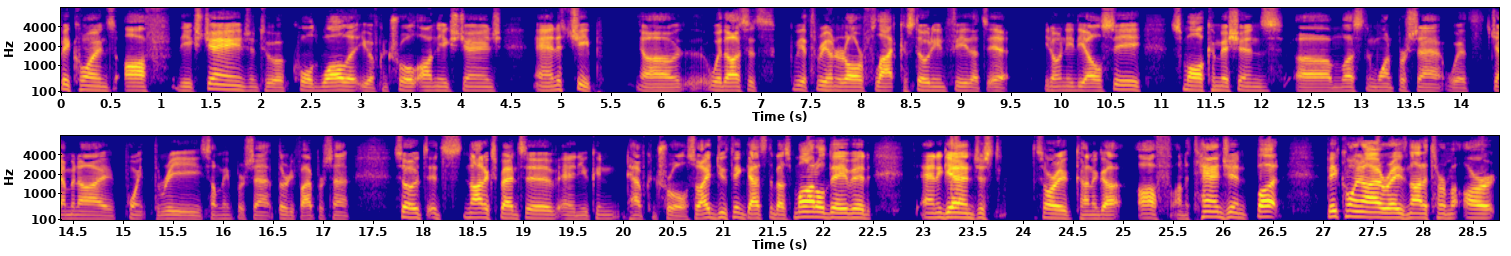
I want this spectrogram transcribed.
bitcoins off the exchange into a cold wallet. You have control on the exchange, and it's cheap. Uh, with us, it's could be a three hundred dollar flat custodian fee. That's it. You don't need the LC. Small commissions, um, less than 1% with Gemini, 0.3 something percent, 35%. So it's, it's not expensive and you can have control. So I do think that's the best model, David. And again, just sorry, kind of got off on a tangent, but Bitcoin IRA is not a term of art.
